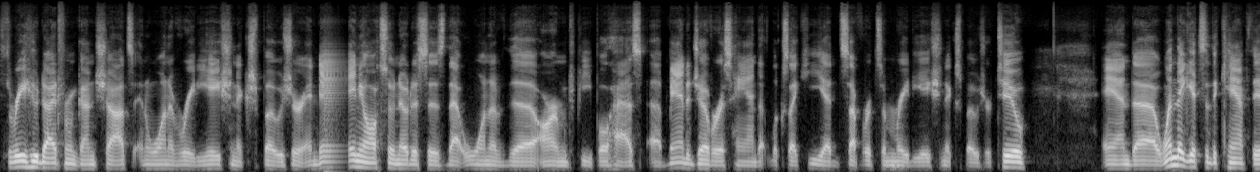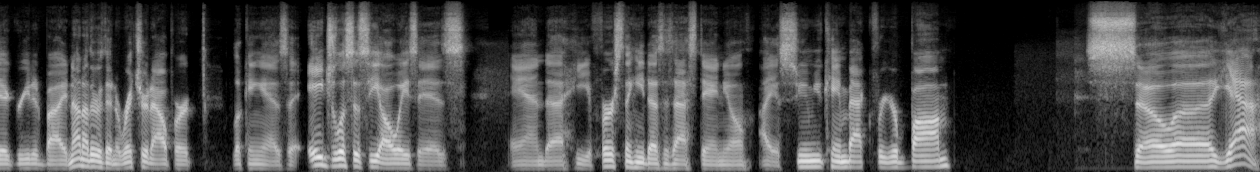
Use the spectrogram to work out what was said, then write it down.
three who died from gunshots and one of radiation exposure. And Daniel also notices that one of the armed people has a bandage over his hand. It looks like he had suffered some radiation exposure too. And uh, when they get to the camp, they are greeted by none other than Richard Alpert, looking as ageless as he always is. And uh, he first thing he does is ask Daniel, "I assume you came back for your bomb." So uh, yeah.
